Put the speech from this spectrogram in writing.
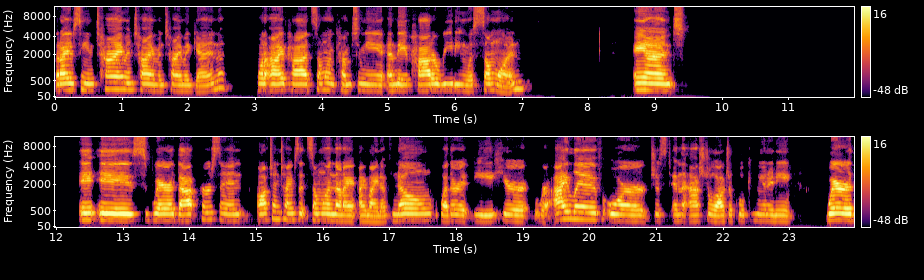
that i have seen time and time and time again. When I've had someone come to me and they've had a reading with someone and it is where that person oftentimes it's someone that I, I might have known whether it be here where i live or just in the astrological community where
